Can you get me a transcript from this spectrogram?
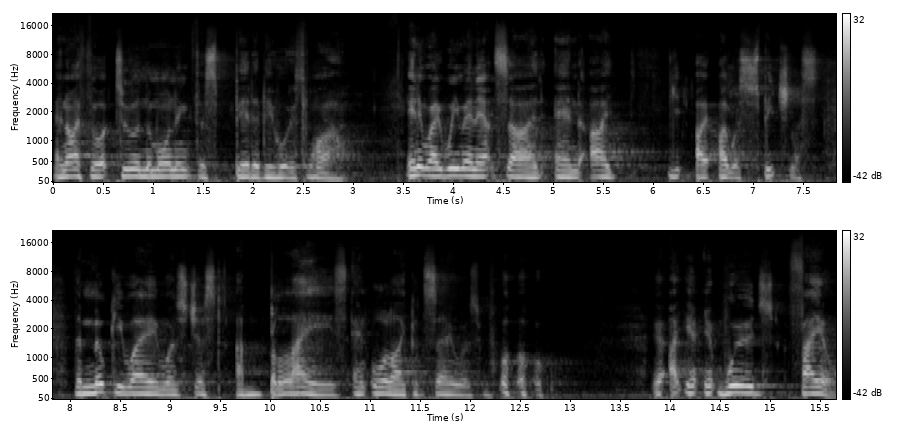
And I thought, two in the morning, this better be worthwhile. Anyway, we went outside, and I, I, I was speechless. The Milky Way was just ablaze, and all I could say was, Whoa. Uh, uh, words fail.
